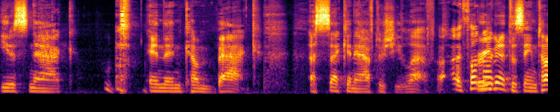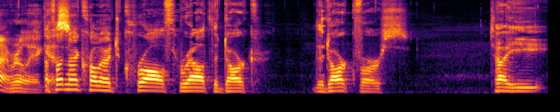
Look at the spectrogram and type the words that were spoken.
eat a snack and then come back a second after she left. I thought or even at the same time, really, I guess. I thought Nightcrawler had to crawl throughout the dark, the dark verse, till he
